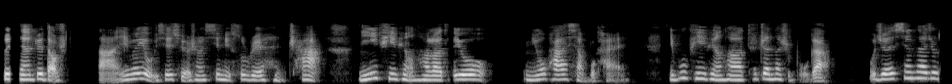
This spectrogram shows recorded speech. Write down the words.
所以现在对导师。啊，因为有一些学生心理素质也很差，你一批评他了，他又你又怕他想不开，你不批评他，他真的是不干。我觉得现在就是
